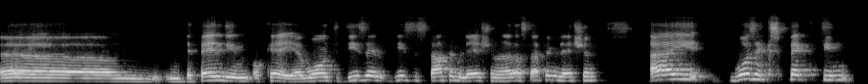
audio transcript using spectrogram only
um, depending, okay, I want this this stuff emulation, another stuff emulation. I was expecting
